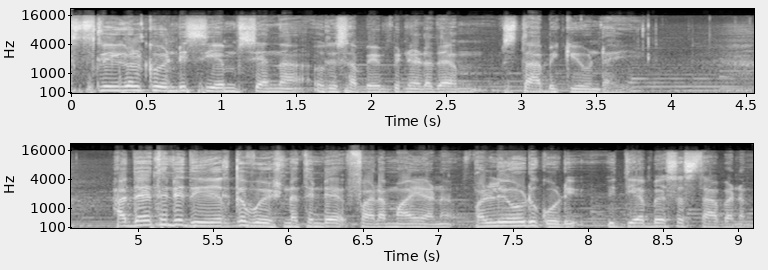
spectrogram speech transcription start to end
സ്ത്രീകൾക്ക് വേണ്ടി സി എം സി എന്ന ഒരു സഭയും പിന്നീട് അദ്ദേഹം സ്ഥാപിക്കുകയുണ്ടായി. അദ്ദേഹത്തിന്റെ ദീർഘവീക്ഷണത്തിന്റെ ഫലമായാണ് പള്ളിയോടുകൂടി വിദ്യാഭ്യാസ സ്ഥാപനം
